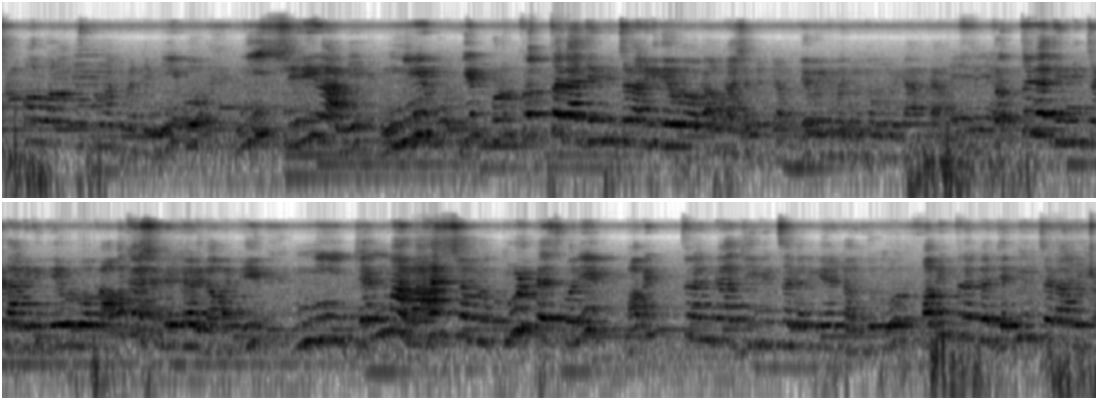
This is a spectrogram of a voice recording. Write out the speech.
శాపాలు బట్టి నీవు నీ శరీరాన్ని నీవు ఎప్పుడు కొత్తగా జన్మించడానికి దేవుడు ఒక అవకాశం పెట్టాడు. దేవుడికి మహిమ కలుగును గాక. కొత్తగా జన్మించడానికి దేవుడు ఒక అవకాశం పెట్టాడు కాబట్టి నీ జన్మ రహస్యమును తూడిపేసుకొని పవిత్రంగా జీవించగలిగేటందుకు పవిత్రంగా జన్మించడానికి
